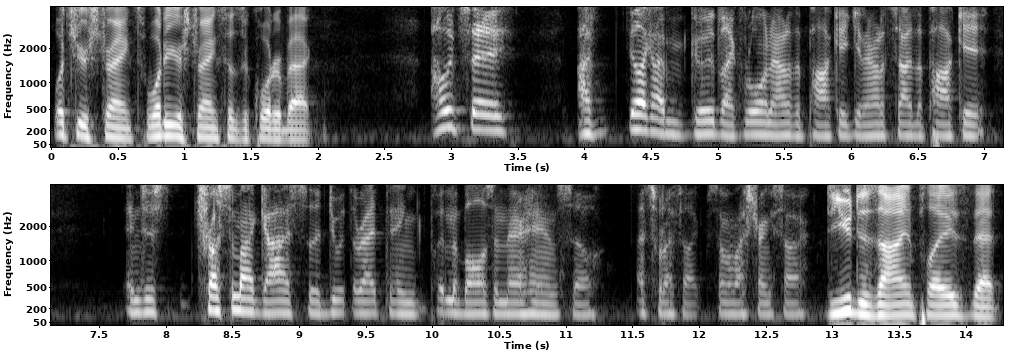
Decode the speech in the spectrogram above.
What's your strengths? What are your strengths as a quarterback? I would say I feel like I'm good, like rolling out of the pocket, getting outside of the pocket, and just trusting my guys to do it the right thing, putting the balls in their hands. So that's what I feel like some of my strengths are. Do you design plays that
